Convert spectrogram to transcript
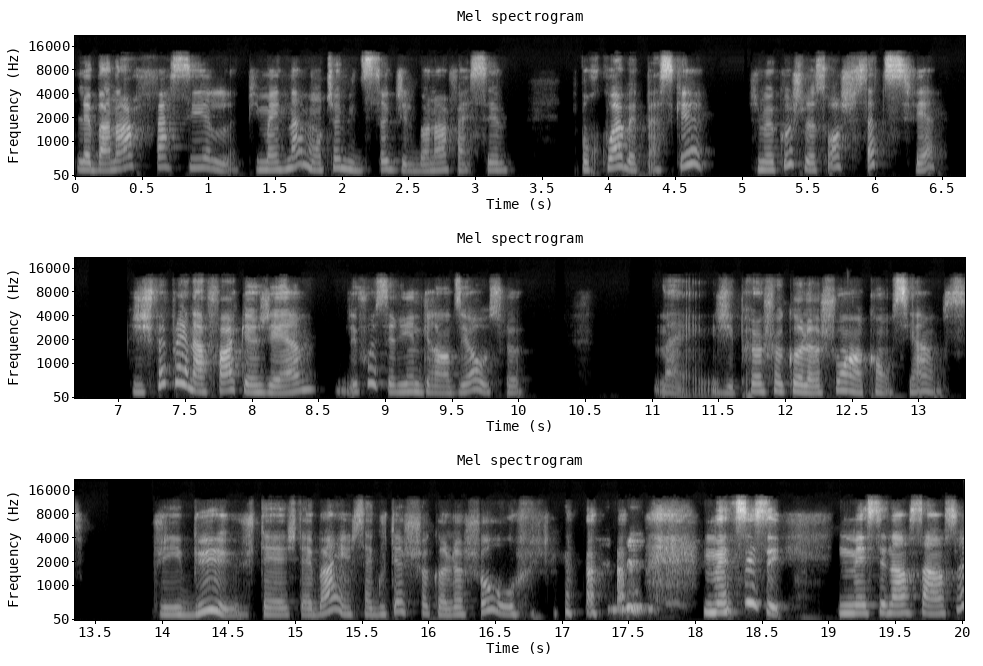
le bonheur facile. Puis maintenant, mon chum, il dit ça que j'ai le bonheur facile. Pourquoi? Ben parce que je me couche le soir, je suis satisfaite. J'ai fait plein d'affaires que j'aime. Des fois, c'est rien de grandiose, là. Mais j'ai pris un chocolat chaud en conscience. J'ai bu, j'étais bien, ça goûtait le chocolat chaud. mais tu sais, c'est, mais c'est dans ce sens-là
